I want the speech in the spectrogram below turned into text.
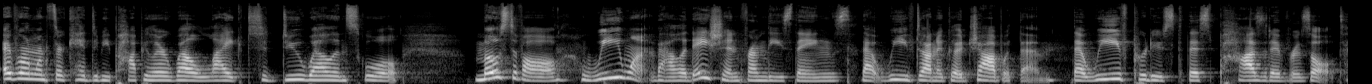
Everyone wants their kid to be popular, well liked, to do well in school. Most of all, we want validation from these things that we've done a good job with them, that we've produced this positive result.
